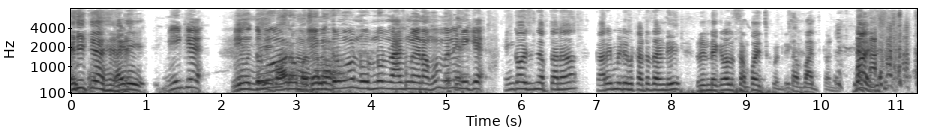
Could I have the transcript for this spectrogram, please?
మీకే. మీకే. మేమిద్దరము నూరు నూరు నాశనం అయినాము మళ్ళీ మీకే. ఇంకో విషయం చెప్తాను కరీం మిడిల్ కట్టదండి రెండు ఎకరాలు సంపాదించుకోండి. సంపాదించుకోండి. బాయ్.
